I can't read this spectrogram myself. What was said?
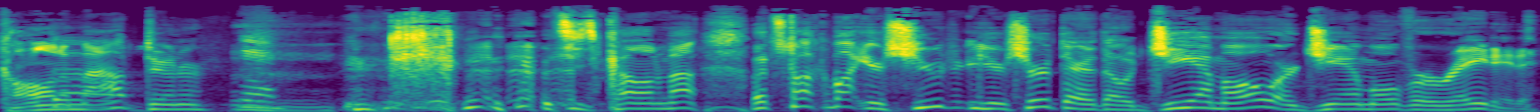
Calling him out, Dooner. Yeah. She's calling him out. Let's talk about your shoot, your shirt there, though. GMO or GM overrated?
